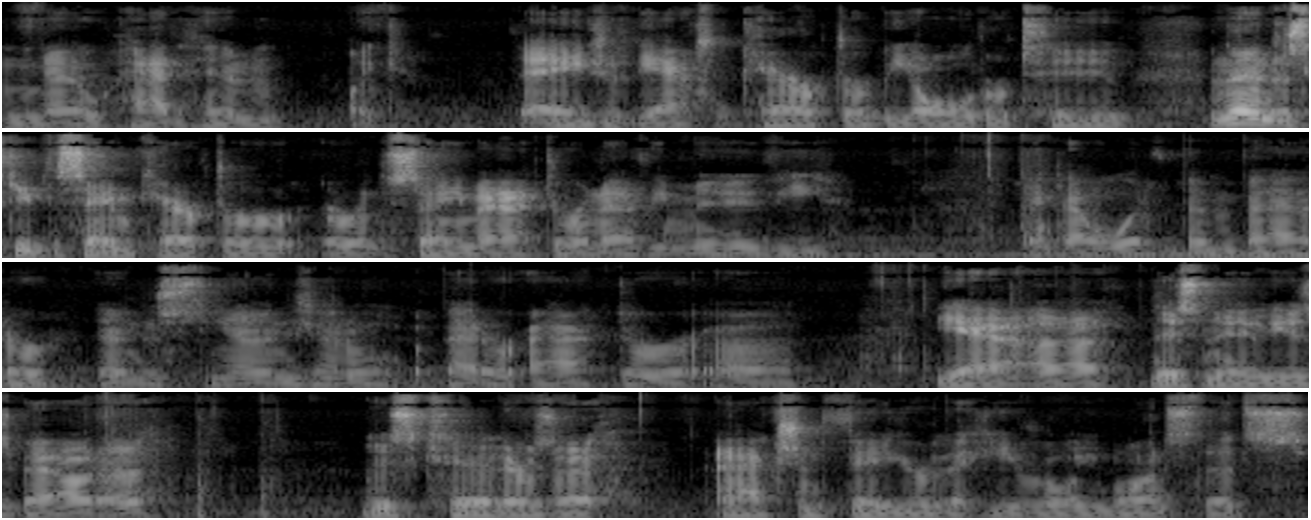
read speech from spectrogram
you know, had him like the age of the actual character be older too. And then just keep the same character or the same actor in every movie. I think that would have been better. And just, you know, in general, a better actor. Uh, yeah, uh, this movie is about uh, this kid. There's a action figure that he really wants that's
